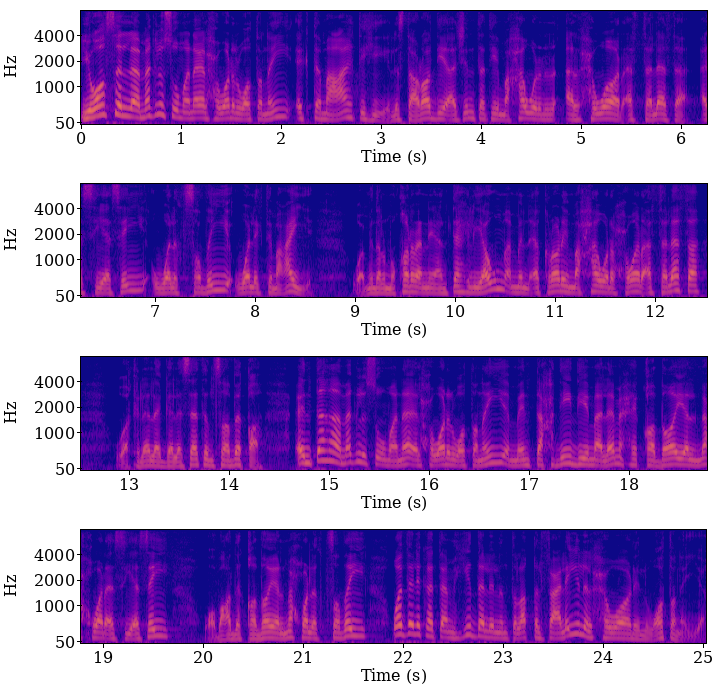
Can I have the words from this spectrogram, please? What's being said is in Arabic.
يواصل مجلس أمناء الحوار الوطني اجتماعاته لاستعراض أجندة محاور الحوار الثلاثة السياسي والاقتصادي والاجتماعي. ومن المقرر أن ينتهي اليوم من إقرار محاور الحوار الثلاثة وخلال جلسات سابقة. انتهى مجلس أمناء الحوار الوطني من تحديد ملامح قضايا المحور السياسي وبعض قضايا المحور الاقتصادي وذلك تمهيدا للانطلاق الفعلي للحوار الوطني.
